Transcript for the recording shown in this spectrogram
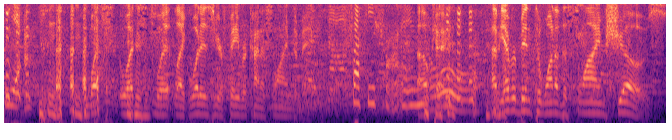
Yeah, what's what's what like what is your favorite kind of slime to make? fluffy slime. Okay. Have you ever been to one of the slime shows?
